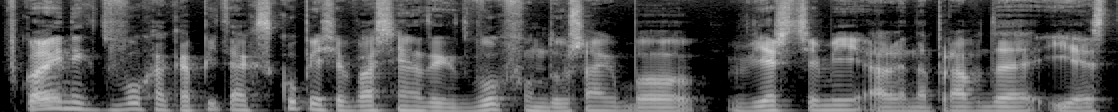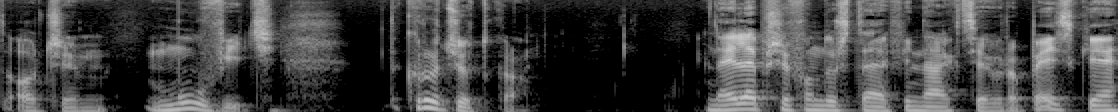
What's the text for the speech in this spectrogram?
W kolejnych dwóch akapitach skupię się właśnie na tych dwóch funduszach, bo wierzcie mi, ale naprawdę jest o czym mówić. Króciutko. Najlepszy fundusz TFI na akcje europejskie,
